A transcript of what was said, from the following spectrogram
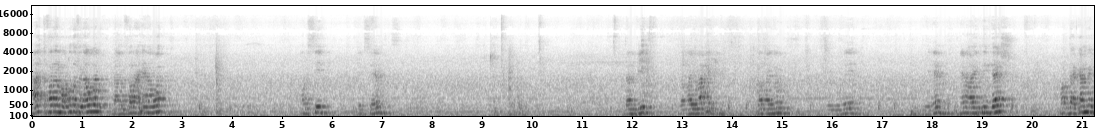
نقلت فرع المغناطه في الأول. بعد الفرع هنا أهوت. ار سي إكس إم. ده البي ده الاي واحد ده الاي نود والبي والام هنا اي 2 داش وابدأ أكمل.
